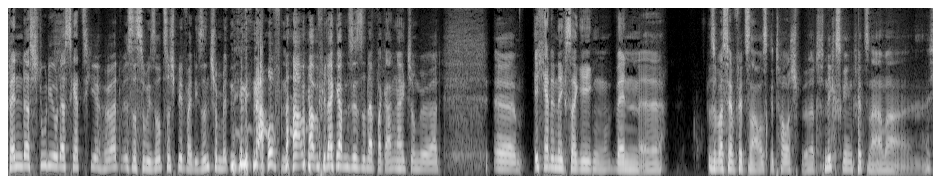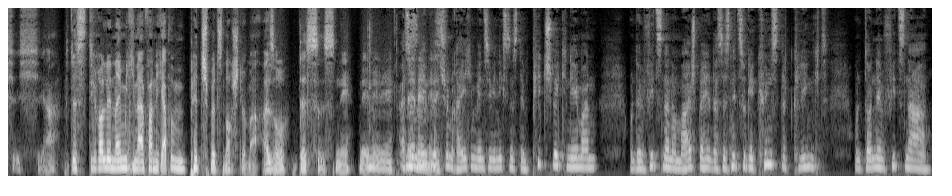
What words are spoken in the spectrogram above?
wenn das Studio das jetzt hier hört, ist es sowieso zu spät, weil die sind schon mitten in den Aufnahmen, aber vielleicht haben sie es in der Vergangenheit schon gehört. Ähm, ich hätte nichts dagegen, wenn äh, Sebastian Fitzner ausgetauscht wird. Nix gegen Fitzner, aber ich, ich ja, das, die Rolle nehme ich ihn einfach nicht ab und mit Pitch wird's noch schlimmer. Also, das ist, nee, nee, nee, nee. Also, nee, nee, mir nee. wird schon reichen, wenn sie wenigstens den Pitch wegnehmen und den Fitzner normal sprechen, dass es nicht so gekünstelt klingt und dann den Fitzner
